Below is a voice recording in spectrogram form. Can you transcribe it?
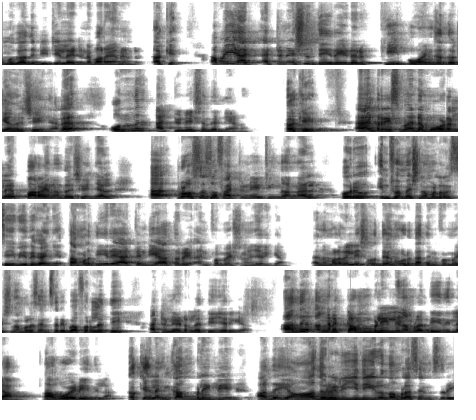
നമുക്ക് അത് ഡീറ്റെയിൽ ആയിട്ട് തന്നെ പറയാനുണ്ട്. ഓക്കെ അപ്പൊ ഈ അറ്റുനേഷൻ തിയറിയുടെ ഒരു കീ പോയിന്റ് എന്തൊക്കെയാന്ന് വെച്ച് കഴിഞ്ഞാൽ ഒന്ന് അറ്റുനേഷൻ തന്നെയാണ്. ഓക്കെ ആൻഡ് റീസ്മാന്റെ മോഡൽ പറയുന്നത് എന്താ വെച്ച് കഴിഞ്ഞാൽ പ്രോസസ് ഓഫ് അറ്റുനേറ്റിംഗ് എന്ന് പറഞ്ഞാൽ ഒരു ഇൻഫർമേഷൻ നമ്മൾ റിസീവ് ചെയ്ത് കഴിഞ്ഞ് നമ്മൾ തീരെ അറ്റൻഡ് ചെയ്യാത്ത ഒരു ഇൻഫർമേഷൻ വിചാരിക്കാം നമ്മൾ വലിയ ശ്രദ്ധയൊന്നും കൊടുക്കാത്ത ഇൻഫർമേഷൻ നമ്മൾ സെൻസറി ബഫറിലെത്തി അറ്റൻഡേറ്ററിൽ എത്തി വിചാരിക്കുക. അത് അങ്ങനെ കംപ്ലീറ്റ്ലി നമ്മൾ എന്ത് ചെയ്യുന്നില്ല അവോയ്ഡ് ചെയ്യുന്നില്ല. ഓക്കെ അല്ലെങ്കിൽ കംപ്ലീറ്റ്ലി അത് യാതൊരു രീതിയിലും നമ്മളെ സെൻസറി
